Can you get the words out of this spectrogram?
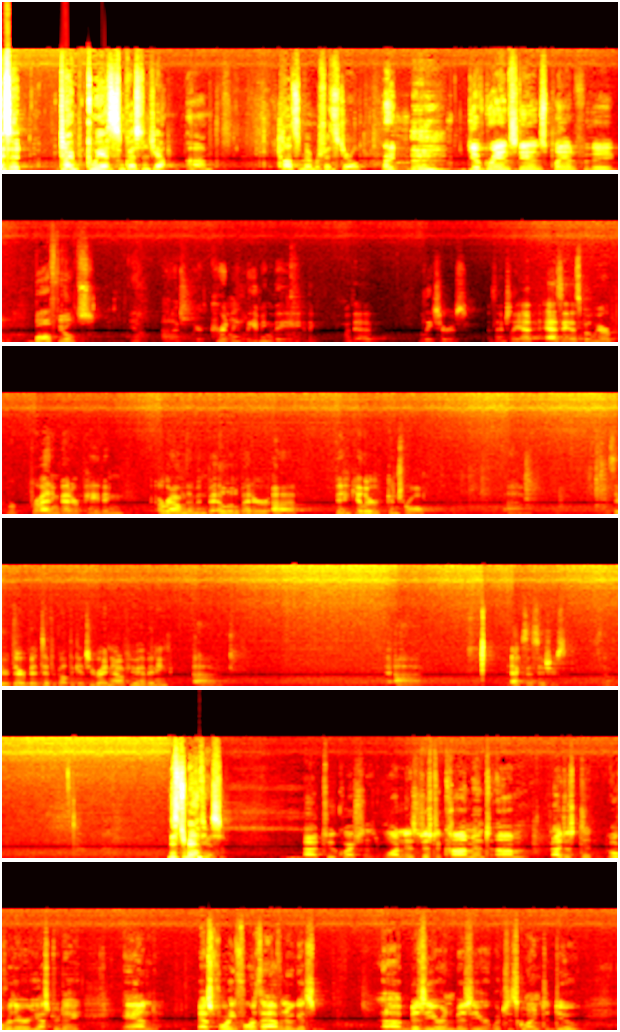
Is it time, can we ask some questions? Yeah. Um, Councilmember Fitzgerald. All right, do you have grandstands planned for the ball fields? Uh, We're currently leaving the, the- with the bleachers, essentially, as is, but we're, we're providing better paving around them and a little better uh, vehicular control. Uh, 'cause They're, they're a bit difficult to get to right now if you have any uh, uh, access issues, so. Mr. Matthews. Uh, two questions. One is just a comment. Um, I just did over there yesterday, and as 44th Avenue gets uh, busier and busier, which it's going to do,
